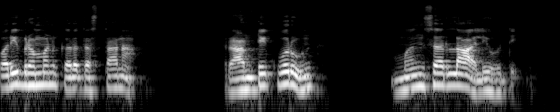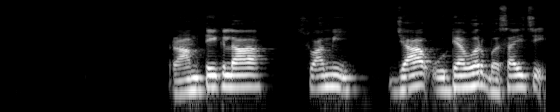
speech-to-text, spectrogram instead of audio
परिभ्रमण करत असताना रामटेकवरून मनसरला आले होते. रामटेकला स्वामी ज्या ओठ्यावर बसायचे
